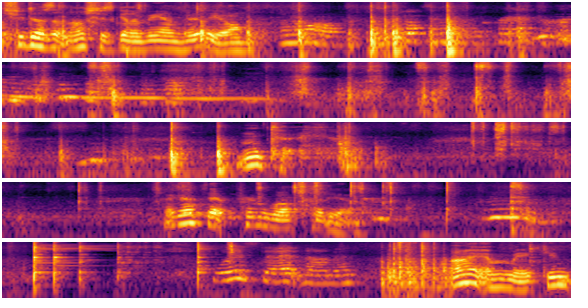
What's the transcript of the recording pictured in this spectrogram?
she doesn't know she's going to be on video. Oh, choking on my cracker. Okay. I got that pretty well cut in. Mm. What is that, Nana? I am making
